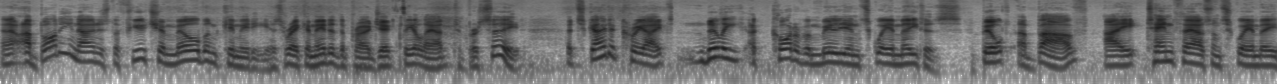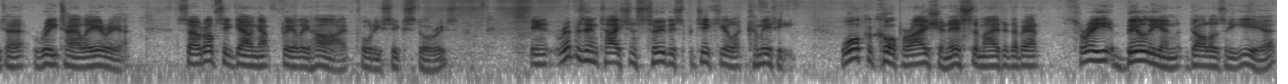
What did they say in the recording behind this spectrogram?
Now, a body known as the Future Melbourne Committee has recommended the project be allowed to proceed. It's going to create nearly a quarter of a million square metres built above a 10,000 square metre retail area. So it's obviously going up fairly high, 46 stories. In representations to this particular committee, Walker Corporation estimated about $3 billion a year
